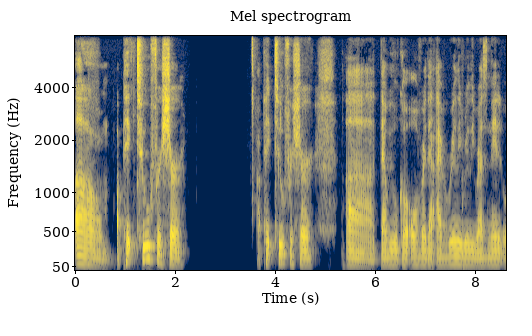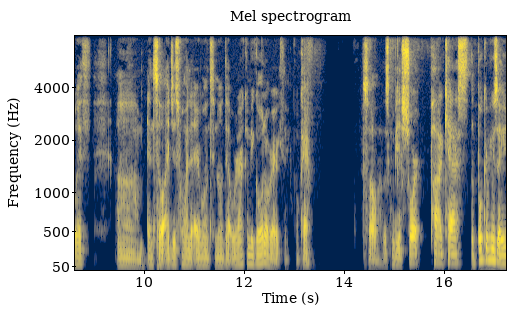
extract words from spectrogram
um i picked two for sure i picked two for sure uh that we will go over that i really really resonated with. Um and so i just wanted everyone to know that we're not going to be going over everything okay? So this can be a short podcast the book reviews are,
